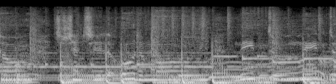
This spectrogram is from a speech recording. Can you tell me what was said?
头，就像起了雾的梦。你读，你读，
